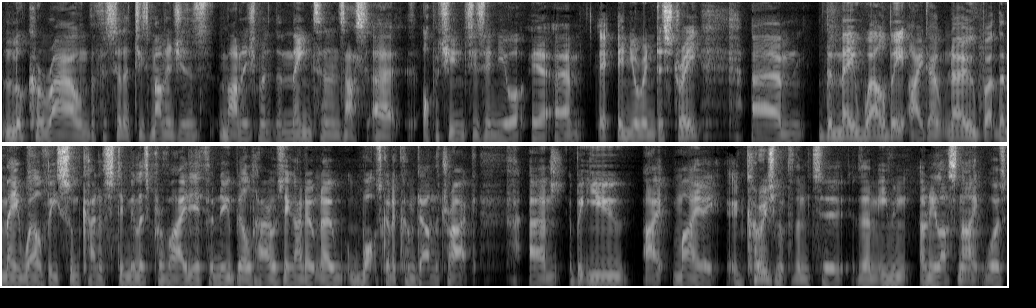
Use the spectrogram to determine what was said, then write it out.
look around the facilities managers, management, the maintenance uh, opportunities in your um, in your industry. Um, there may well be, I don't know, but there may well be some kind of stimulus provided for new build housing. I don't know what's going to come down the track. Um, but you, I, my encouragement for them to them, even only last night, was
